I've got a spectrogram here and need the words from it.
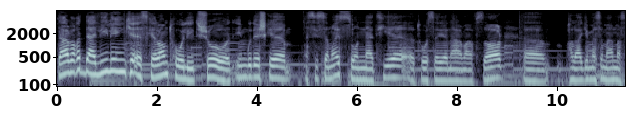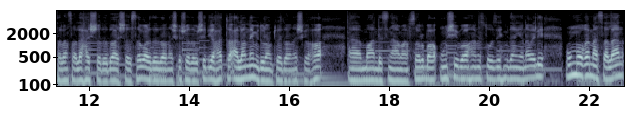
در واقع دلیل اینکه اسکرام تولید شد این بودش که سیستم های سنتی توسعه نرم افزار حالا اگه مثل من مثلا سال 82 83 وارد دانشگاه شده باشید یا حتی الان نمی‌دونم توی دانشگاه ها مهندسی نرم افزار رو با اون شیوا هنوز توضیح میدن یا نه ولی اون موقع مثلا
